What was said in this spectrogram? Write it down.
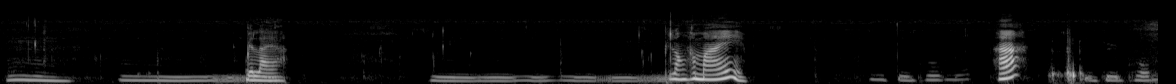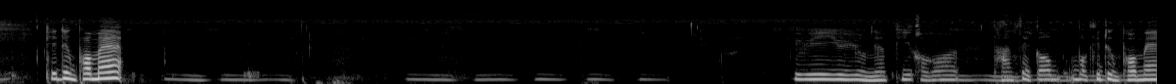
อืมอืม เป็นไรอะอืมพี่ร้องทำไมคิดถึงพ่อแม่ฮะคิดถึงพ่อแม่คิดถึงพ่อแม่ พี่พี่อยู่ๆเนี่ยพี่เขาก็ทานเสร็จก็บอกคิดถึงพ่อแม่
